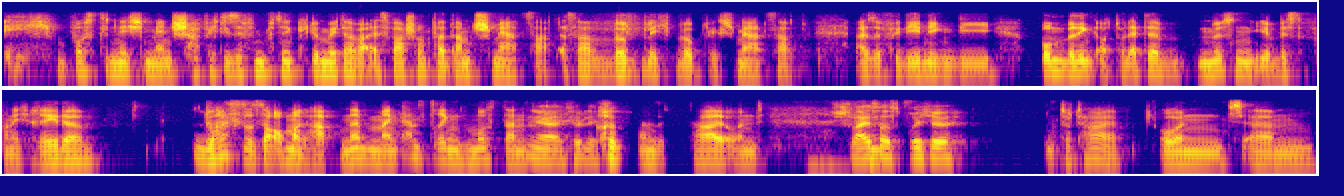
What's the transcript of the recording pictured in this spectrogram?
ich wusste nicht, Mensch, schaffe ich diese 15 Kilometer, weil es war schon verdammt schmerzhaft. Es war wirklich, wirklich schmerzhaft. Also für diejenigen, die unbedingt auf Toilette müssen, ihr wisst, wovon ich rede. Du hast es auch mal gehabt, ne? Wenn man ganz dringend muss, dann Ja, krümmt man sich total und Schweißausbrüche. Total. Und ähm,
